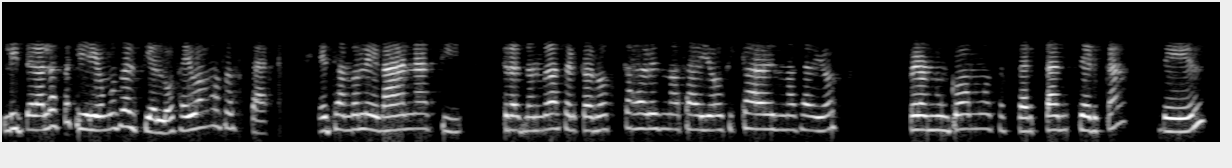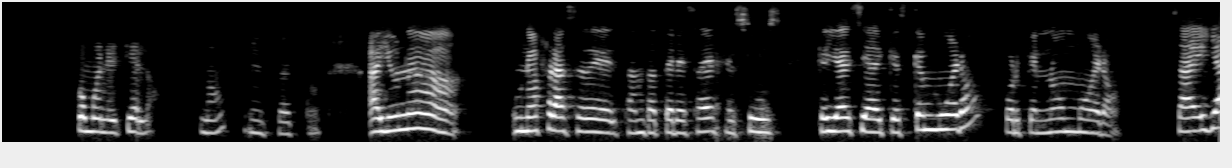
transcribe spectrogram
literal hasta que lleguemos al cielo, o sea, ahí vamos a estar echándole ganas y tratando de acercarnos cada vez más a Dios y cada vez más a Dios, pero nunca vamos a estar tan cerca de Él como en el cielo, ¿no? Exacto. Hay una, una frase de Santa Teresa de Jesús que ella decía de que es que muero porque no muero. O sea, ella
